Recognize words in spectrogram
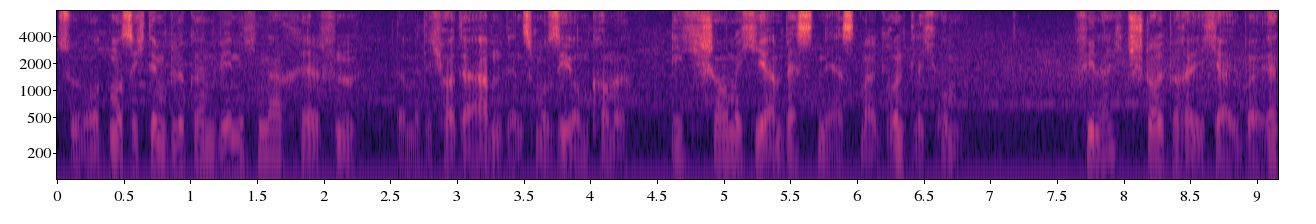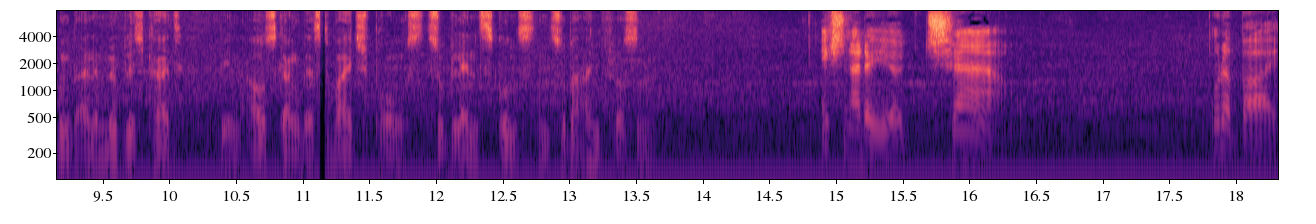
Zur Not muss ich dem Glück ein wenig nachhelfen, damit ich heute Abend ins Museum komme. Ich schaue mich hier am besten erstmal gründlich um. Vielleicht stolpere ich ja über irgendeine Möglichkeit, den Ausgang des Weitsprungs zu Glens Gunsten zu beeinflussen. Ich schneide hier. Ciao. Oder bye.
